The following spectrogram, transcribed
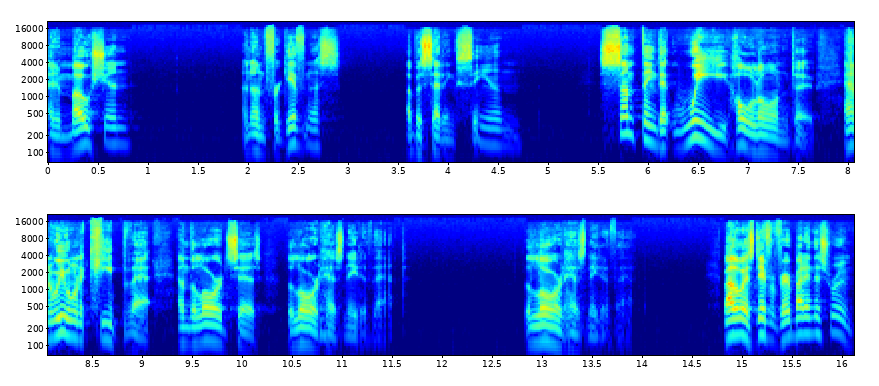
an emotion, an unforgiveness, a besetting sin, something that we hold on to, and we want to keep that. And the Lord says, The Lord has need of that. The Lord has need of that. By the way, it's different for everybody in this room.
